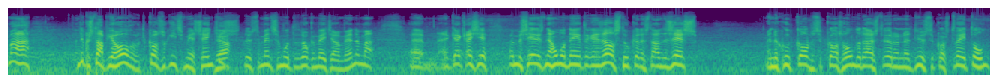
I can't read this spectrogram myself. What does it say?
Maar, natuurlijk een stapje hoger. Het kost ook iets meer centjes. Dus de mensen moeten er ook een beetje aan wennen. Maar eh, kijk, als je een Mercedes naar 190 SL stoekt en er staan er zes. En de goedkoopste kost 100.000 euro en de duurste kost 2 ton.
